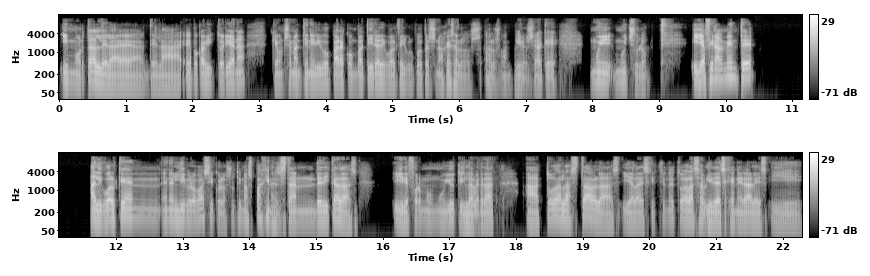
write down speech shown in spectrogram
inmortal de la, de la época victoriana que aún se mantiene vivo para combatir, al igual que el grupo de personajes, a los, a los vampiros. O sea que muy, muy chulo. Y ya finalmente, al igual que en, en el libro básico, las últimas páginas están dedicadas y de forma muy útil, la verdad, a todas las tablas y a la descripción de todas las habilidades generales y,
